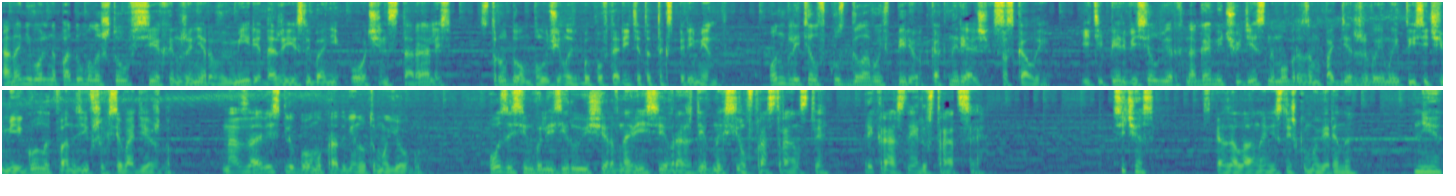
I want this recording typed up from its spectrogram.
она невольно подумала, что у всех инженеров в мире, даже если бы они очень старались, с трудом получилось бы повторить этот эксперимент. Он влетел в куст головой вперед, как ныряльщик со скалы, и теперь висел вверх ногами чудесным образом поддерживаемый тысячами иголок, вонзившихся в одежду. На зависть любому продвинутому йогу. Поза, символизирующая равновесие враждебных сил в пространстве. Прекрасная иллюстрация. «Сейчас», — сказала она не слишком уверенно. «Не,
